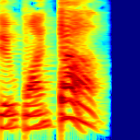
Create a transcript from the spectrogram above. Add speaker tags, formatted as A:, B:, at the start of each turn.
A: two, one, go!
